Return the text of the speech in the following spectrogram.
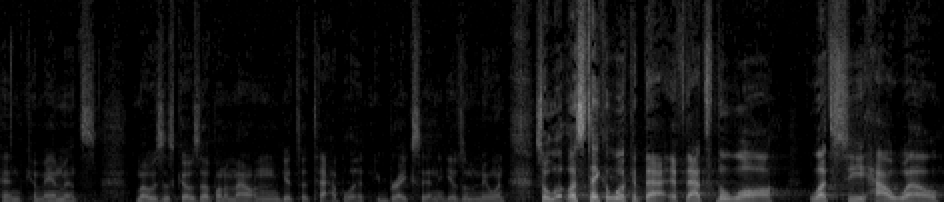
Ten Commandments? Moses goes up on a mountain, gets a tablet, he breaks it, and he gives them a new one. So let's take a look at that. If that's the law, let's see how well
